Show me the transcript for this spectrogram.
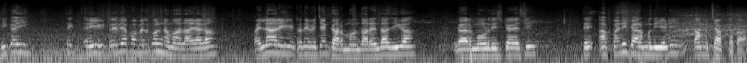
ਠੀਕ ਆ ਜੀ? ਤੇ ਰੀਟਰ ਇਹਦੇ ਆਪਾਂ ਬਿਲਕੁਲ ਨਵਾਂ ਲਾਇਆਗਾ। ਪਹਿਲਾਂ ਰੀਟਰ ਦੇ ਵਿੱਚ ਇਹ ਗਰਮ ਆਉਂਦਾ ਰਹਿੰਦਾ ਸੀਗਾ। ਗਰਮ ਆਉਣ ਦੀ ਸ਼ਿਕਾਇਤ ਸੀ। ਤੇ ਆਪਾਂ ਇਹਦੀ ਗਰਮ ਦੀ ਜਿਹੜੀ ਕੰਮ ਚੱਕਤਾ।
